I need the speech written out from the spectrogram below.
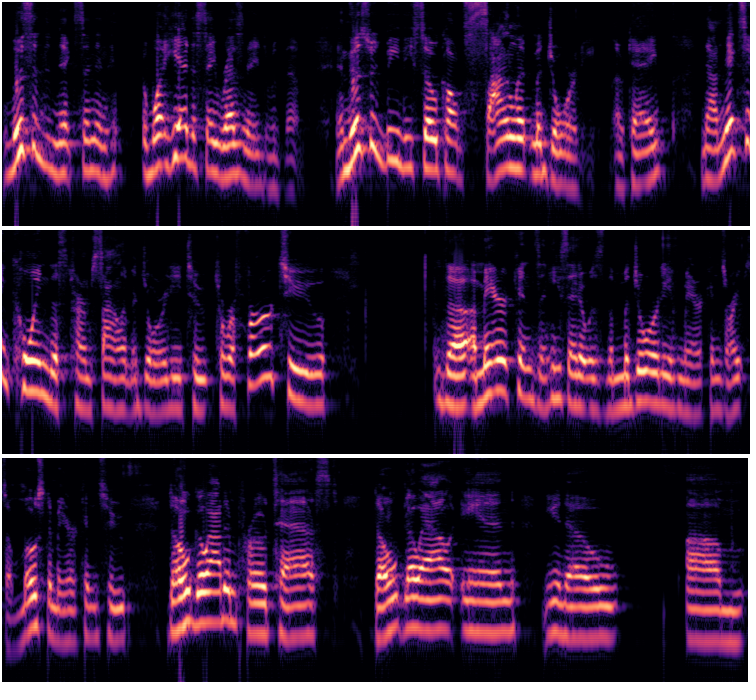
listen to Nixon and what he had to say resonated with them. And this would be the so called silent majority. Okay? Now, Nixon coined this term silent majority to, to refer to the Americans, and he said it was the majority of Americans, right? So, most Americans who don't go out and protest, don't go out and, you know, um,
